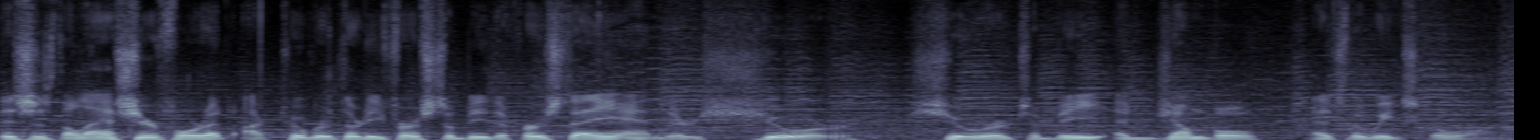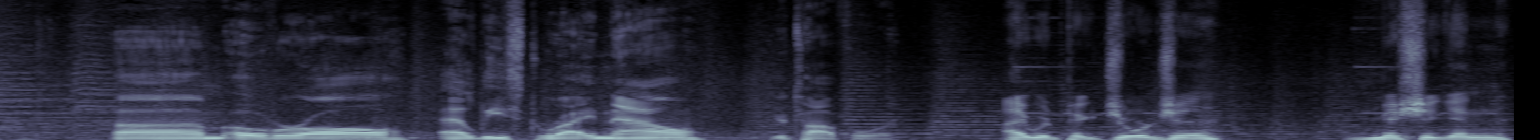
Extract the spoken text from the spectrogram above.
this is the last year for it. October 31st will be the first day, and there's sure, sure to be a jumble as the weeks go on um, overall, at least right now, your top four? I would pick Georgia, Michigan.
